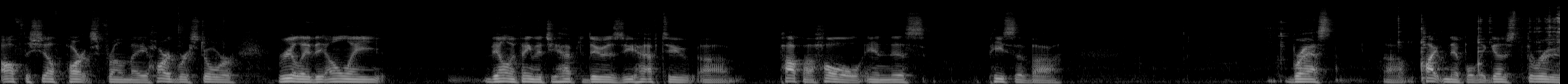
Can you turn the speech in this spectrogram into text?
off-the-shelf parts from a hardware store. Really, the only the only thing that you have to do is you have to uh, pop a hole in this piece of uh, brass uh, pipe nipple that goes through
